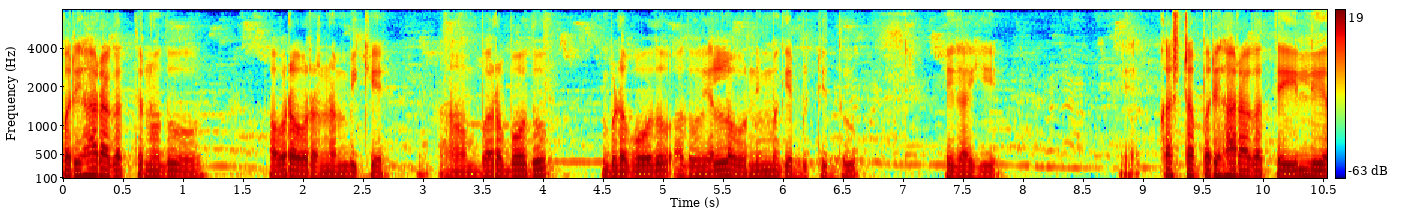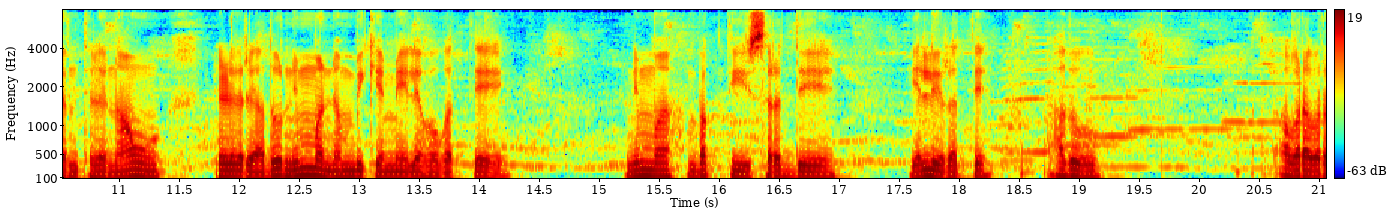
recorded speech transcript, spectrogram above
ಪರಿಹಾರ ಆಗತ್ತೆ ಅನ್ನೋದು ಅವರವರ ನಂಬಿಕೆ. ಬರಬೋದು, ಬಿಡಬೋದು, ಅದು ಎಲ್ಲವೂ ನಿಮಗೆ ಬಿಟ್ಟಿದ್ದು. ಹೀಗಾಗಿ ಕಷ್ಟ ಪರಿಹಾರ ಆಗತ್ತೆ, ಇಲ್ಲಿ ಅಂಥೇಳಿ ನಾವು ಹೇಳಿದರೆ ಅದು ನಿಮ್ಮ ನಂಬಿಕೆ ಮೇಲೆ ಹೋಗುತ್ತೆ. ನಿಮ್ಮ ಭಕ್ತಿ, ಶ್ರದ್ಧೆ ಎಲ್ಲಿರುತ್ತೆ? ಅದು ಅವರವರ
